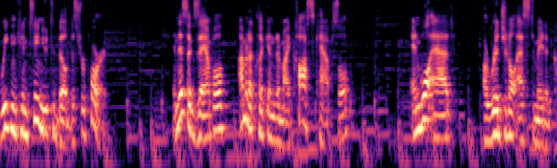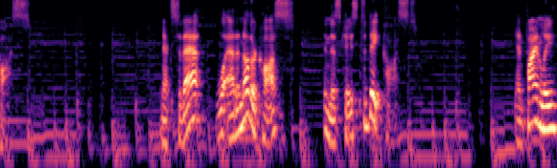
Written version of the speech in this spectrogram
we can continue to build this report. In this example, I'm going to click into my cost capsule and we'll add original estimated costs. Next to that, we'll add another cost, in this case to date cost. And finally,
